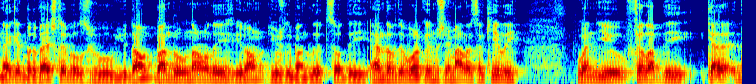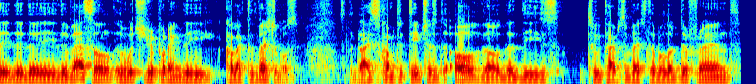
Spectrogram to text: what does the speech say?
neged, but the vegetables who you don't bundle normally, you don't usually bundle it. So the end of the work is mishayimalas akili when you fill up the, the, the, the, the vessel in which you're putting the collected vegetables. So the guys come to teach us oh, that although that these two types of vegetable are different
